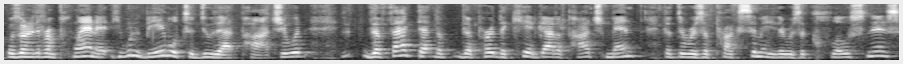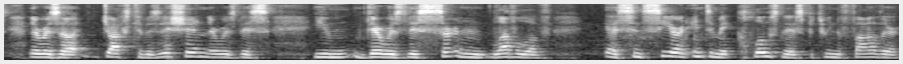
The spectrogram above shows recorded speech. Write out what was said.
was on a different planet, he wouldn't be able to do that potch. It would the fact that the the per, the kid got a potch meant that there was a proximity, there was a closeness, there was a juxtaposition, there was this you there was this certain level of a sincere and intimate closeness between the father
